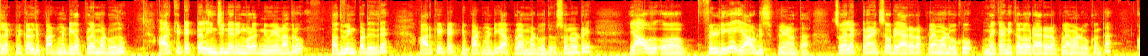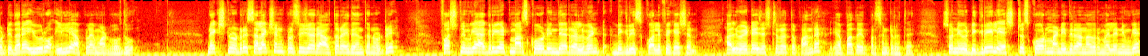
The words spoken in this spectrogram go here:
ಎಲೆಕ್ಟ್ರಿಕಲ್ ಡಿಪಾರ್ಟ್ಮೆಂಟಿಗೆ ಅಪ್ಲೈ ಮಾಡ್ಬೋದು. ಆರ್ಕಿಟೆಕ್ಟಲ್ ಇಂಜಿನಿಯರಿಂಗ್ ಒಳಗೆ ನೀವು ಏನಾದರೂ ಪದವಿನ ಪಡೆದಿದ್ರೆ ಆರ್ಕಿಟೆಕ್ಟ್ ಡಿಪಾರ್ಟ್ಮೆಂಟ್ಗೆ ಅಪ್ಲೈ ಮಾಡ್ಬೋದು. ಸೊ ನೋಡಿರಿ, ಯಾವ ಫೀಲ್ಡಿಗೆ ಯಾವ ಡಿಸಿಪ್ಲಿನ್ ಅಂತ. ಸೊ ಎಲೆಕ್ಟ್ರಾನಿಕ್ಸ್ ಅವ್ರು ಯಾರ್ಯಾರು ಅಪ್ಲೈ ಮಾಡಬೇಕು ಮೆಕ್ಯಾನಿಕಲ್ ಅವ್ರು ಯಾರ್ಯಾರು ಅಪ್ಲೈ ಮಾಡಬೇಕು ಅಂತ ಕೊಟ್ಟಿದ್ದಾರೆ. ಇವರು ಇಲ್ಲಿ ಅಪ್ಲೈ ಮಾಡ್ಬೋದು. ನೆಕ್ಸ್ಟ್ ನೋಡಿರಿ ಸೆಲೆಕ್ಷನ್ ಪ್ರೊಸೀಜರ್ ಯಾವ ಥರ ಇದೆ ಅಂತ ನೋಡ್ರಿ. ಫಸ್ಟ್ ನಿಮಗೆ aggregate marks scored in the relevant degrees qualification ಅಲ್ಲಿ ವೇಟೇಜ್ ಎಷ್ಟಿರುತ್ತಪ್ಪ ಅಂದರೆ ಎಪ್ಪತ್ತೈದು ಪರ್ಸೆಂಟ್ ಇರುತ್ತೆ. ಸೊ ನೀವು ಡಿಗ್ರೀಲಿ ಎಷ್ಟು ಸ್ಕೋರ್ ಮಾಡಿದ್ದೀರ ಅನ್ನೋದ್ರ ಮೇಲೆ ನಿಮಗೆ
